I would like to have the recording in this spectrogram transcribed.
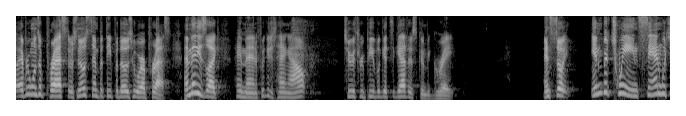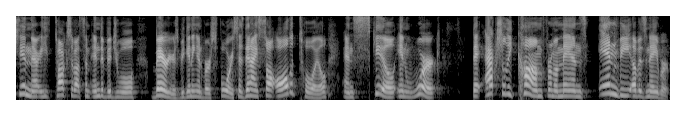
everyone's oppressed, there's no sympathy for those who are oppressed. And then he's like, hey man, if we could just hang out, two or three people get together, it's gonna be great. And so in between, sandwiched in there, he talks about some individual barriers, beginning in verse 4. He says, Then I saw all the toil and skill in work that actually come from a man's envy of his neighbor.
